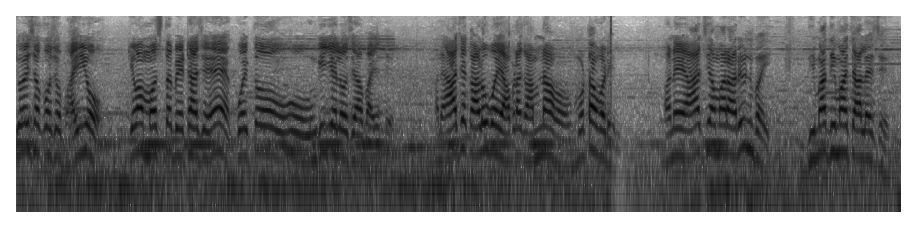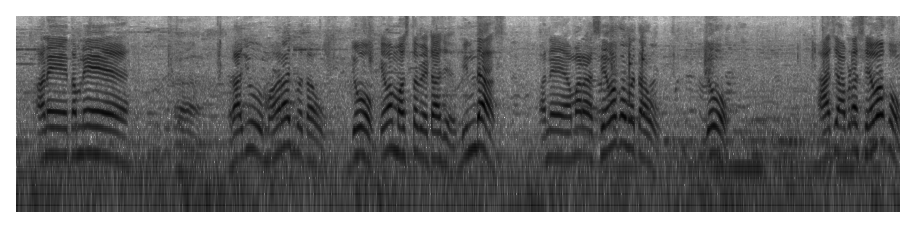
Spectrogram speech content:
જોઈ શકો છો ભાઈઓ, કેવા મસ્ત બેઠા છે, હે? કોઈક તો ઊંઘી ગયેલો છે આ ભાઈ અને આ છે કાળુભાઈ, આપણા ગામના મોટા વડીલ. અને આ છે અમારા અરવિંદભાઈ. ધીમા ધીમા ચાલે છે. અને તમને રાજુ મહારાજ બતાવું. જુઓ કેવા મસ્ત બેઠા છે. બિંદાસ. અને અમારા સેવકો બતાવો. જુઓ આ છે આપણા સેવકો.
